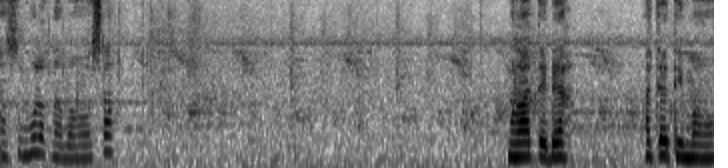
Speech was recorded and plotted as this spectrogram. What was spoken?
Langsung bulak nama Hosa. Mulate dah. Hati-hati mau.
